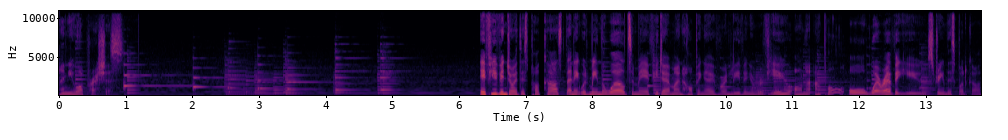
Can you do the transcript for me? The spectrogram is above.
and you are precious. If you've enjoyed this podcast, then it would mean the world to me if you don't mind hopping over and leaving a review on Apple or wherever you stream this podcast,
